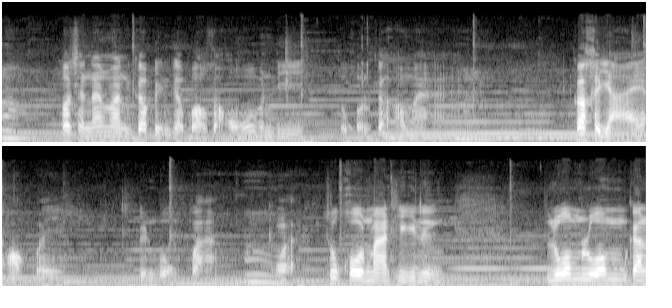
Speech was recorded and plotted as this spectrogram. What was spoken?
อืมเพราะฉะนั้นมันก็เป็นกระบอกต่อโอ้มันดีทุกคนก็เอามา อืมก็ขยายออกไป เป็นวงกว้างอืม ว่าทุกคนมาทีหนึ่งรวมรวมกัน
